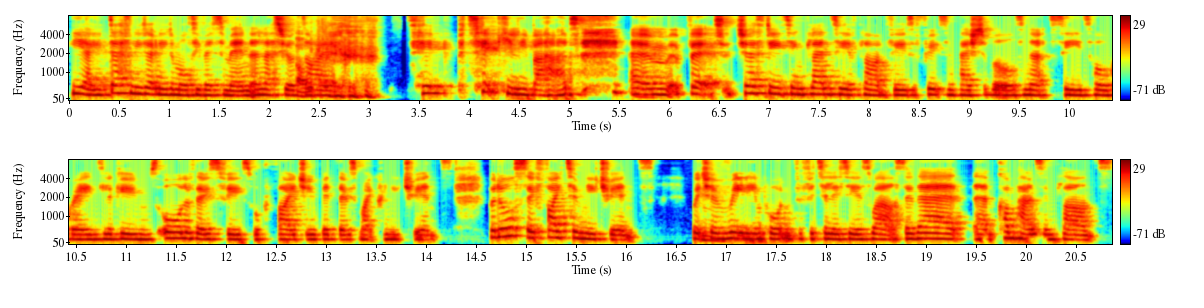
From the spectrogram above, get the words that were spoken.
Yeah, you definitely don't need a multivitamin unless your oh, diet okay. particularly bad. Um, but just eating plenty of plant foods, fruits and vegetables, nuts, seeds, whole grains, legumes, all of those foods will provide you with those micronutrients, but also phytonutrients, which mm. are really important for fertility as well. So they're um, compounds in plants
